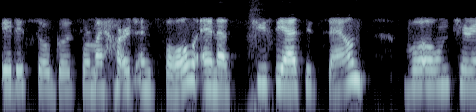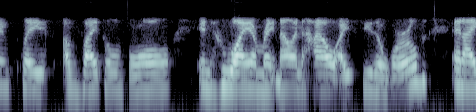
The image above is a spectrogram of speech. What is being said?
it is so good for my heart and soul. And as cheesy as it sounds, volunteering plays a vital role in who I am right now and how I see the world. And I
